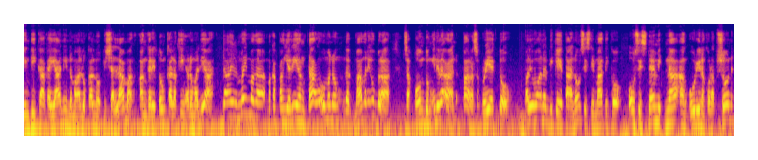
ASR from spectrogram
hindi kakayanin ng mga lokal na opisyal lamang ang ganitong kalaking anomalya dahil may mga makapangyarihang tao umanong nagmamaniubra sa pondong inilaan para sa proyekto. Paliwanag ni Cayetano, sistematiko o systemic na ang uri ng korupsyon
